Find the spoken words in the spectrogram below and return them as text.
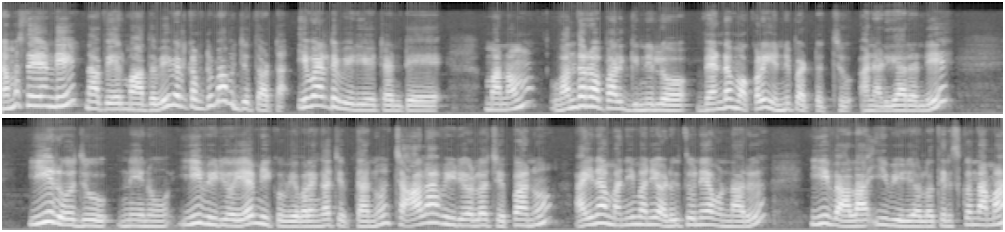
నమస్తే అండి. నా పేరు మాధవి. వెల్కమ్ టు మా విద్యుత్ తోట. ఇవాళ వీడియో ఏంటంటే మనం వంద రూపాయల గిన్నెలో బెండ మొక్కలు ఎన్ని పెట్టచ్చు అని అడిగారండి. ఈరోజు నేను ఈ వీడియోయే మీకు వివరంగా చెప్తాను. చాలా వీడియోలో చెప్పాను. అయినా మనీ మనీ అడుగుతూనే ఉన్నారు. ఈవేళ ఈ వీడియోలో తెలుసుకుందామా?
